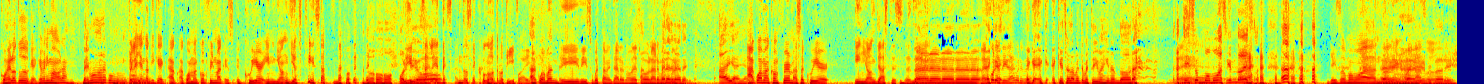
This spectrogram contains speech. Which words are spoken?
Cógelo tú. ¿Qué, qué venimos ahora? Venimos ahora con. Estoy con- leyendo aquí que Aqu- Aquaman confirma que es queer in Young Justice. No, no, por Dios. Sale besándose con otro tipo ahí. Aquaman. Y, y supuestamente, ahora no, de eso hablaremos. Espérate, espérate. Ay, ay, ay. Aquaman confirmed as a queer in Young Justice. No, no, no, no, no. Es curiosidad, curiosidad. Es que, es, que, es que solamente me estoy imaginando ahora a Eh. Jason Momoa haciendo eso. Jason Momoa dándole Hey, un.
